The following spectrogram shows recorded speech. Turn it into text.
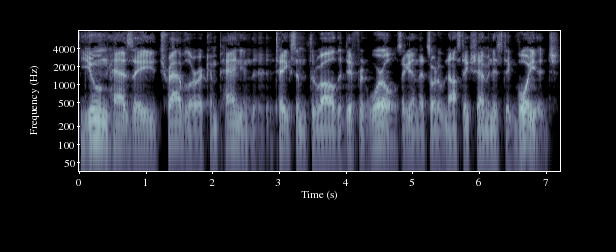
Jung has a traveler, a companion that takes him through all the different worlds. Again, that sort of Gnostic shamanistic voyage.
